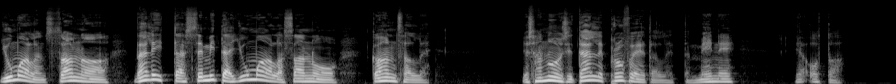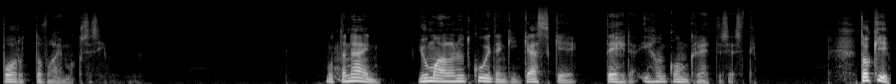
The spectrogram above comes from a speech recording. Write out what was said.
Jumalan sanaa, välittää se, mitä Jumala sanoo kansalle, ja sanoisi tälle profeetalle, että mene ja ota porttovaimoksesi. Mutta näin Jumala nyt kuitenkin käskee tehdä ihan konkreettisesti. Toki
